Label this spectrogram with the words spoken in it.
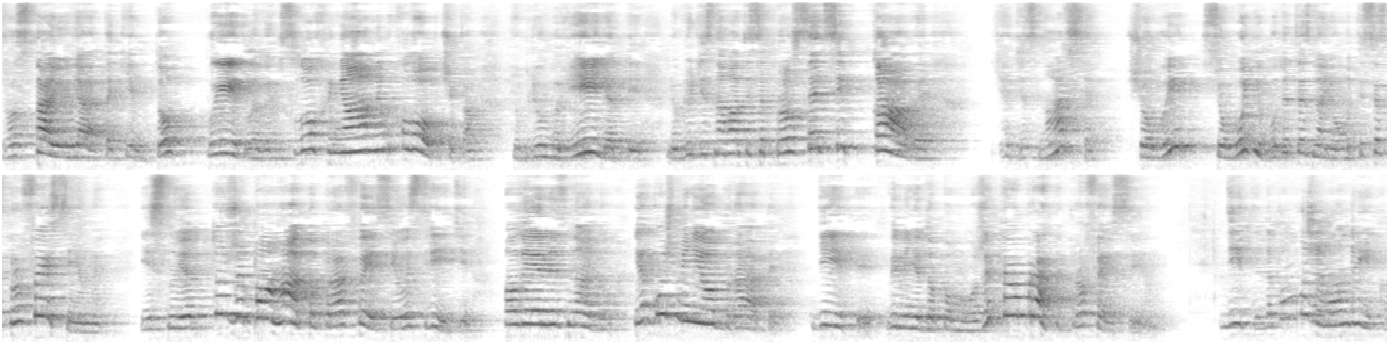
Зростаю я таким допитливим, слухняним хлопчиком. Люблю мріяти, люблю дізнаватися про все цікаве. Я дізнався, що ви сьогодні будете знайомитися з професіями. Існує дуже багато професій у світі, але я не знаю, яку ж мені обрати. Діти, ви мені допоможете обрати професію? Діти, допоможемо Андрійкові.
